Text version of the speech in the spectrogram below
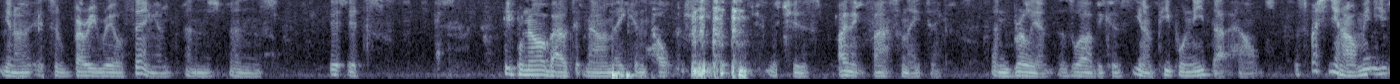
you know, it's a very real thing, and and and it, it's people know about it now and they can help treat it, which is, I think, fascinating and brilliant as well because, you know, people need that help. Especially, you know, I mean, you,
